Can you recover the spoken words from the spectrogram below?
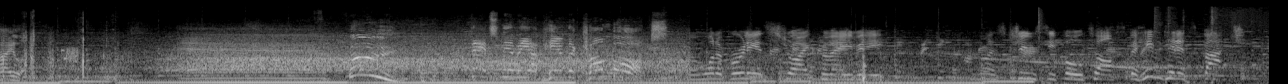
There's Taylor. That's nearly up here in the com box. And what a brilliant strike from AB. Nice juicy full toss for him to dispatch.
